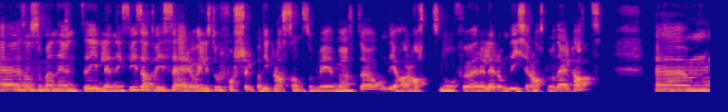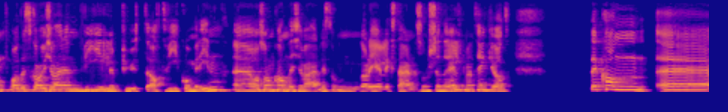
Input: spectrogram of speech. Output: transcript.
Eh, sånn som jeg nevnte innledningsvis, at Vi ser jo veldig stor forskjell på de klassene som vi møter, om de har hatt noe før eller om de ikke har hatt noe i det hele tatt. Um, og det skal jo ikke være en hvilepute at vi kommer inn, uh, og sånn kan det ikke være liksom, når det gjelder eksterne som generelt. Men jeg tenker jo at det kan uh,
